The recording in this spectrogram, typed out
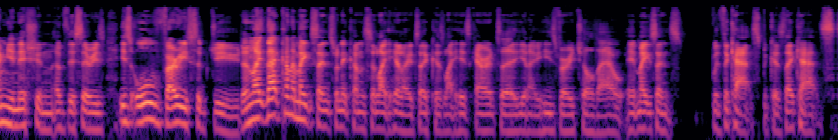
ammunition of this series is all very subdued and like that kind of makes sense when it comes to like Hirota because like his character you know he's very chilled out it makes sense with the cats because they're cats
